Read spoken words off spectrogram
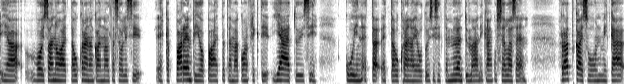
Ja voi sanoa, että Ukrainan kannalta se olisi ehkä parempi jopa, että tämä konflikti jäätyisi kuin että, että Ukraina joutuisi sitten myöntymään ikään kuin sellaiseen ratkaisuun, mikä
